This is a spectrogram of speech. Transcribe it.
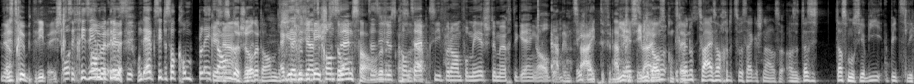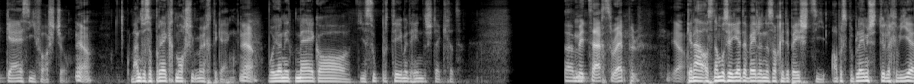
Ja. Es ist ein bisschen übertrieben. Es ist ein Und- bisschen sehr aber übertrieben. es Und er sieht das halt komplett Genau. anders, oder? anders. Er will Das ist ja das besten Konzept, Songs das ist ja das Also, Konzept gewesen, vor allem vom ersten Möchtegänge-Album. Ja, beim zweiten, für mich ist immer zwei- das Ich will Konzept. noch zwei Sachen dazu sagen, schnell so. Also das, ist, das muss ja wie ein bisschen gegeben sein fast schon. ja. Wenn du so ein Projekt machst wie Möchtegäng, ja. wo ja nicht mega die super Themen dahinter stecken. Ähm, Mit sechs Rapper. Ja. Genau, also da muss ja jeder Wellen so ein bisschen der Beste sein. Aber das Problem ist natürlich wie,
